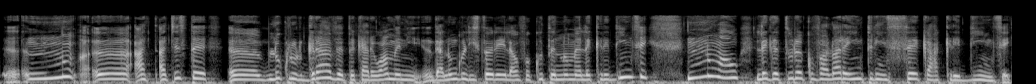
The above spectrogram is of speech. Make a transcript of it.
uh, nu uh, aceste lucruri grave pe care oamenii de-a lungul istoriei le-au făcut în numele credinței nu au legătură cu valoarea intrinsecă a credinței.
